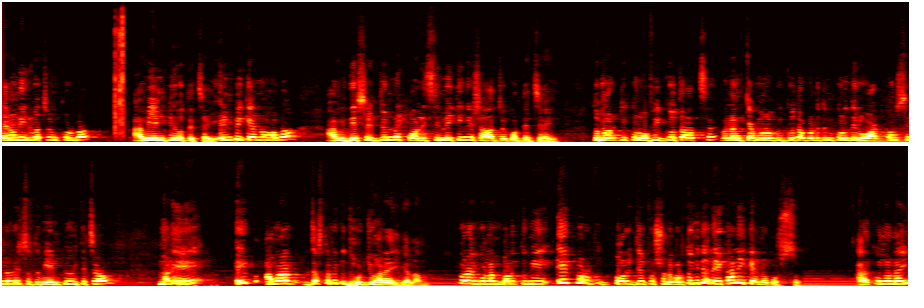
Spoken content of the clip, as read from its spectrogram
কেন নির্বাচন করবা? আমি এমপি হতে চাই। এমপি কেন হবা? আমি দেশের জন্য পলিসি মেকিং এ সাহায্য করতে চাই। তোমার কি কোনো অভিজ্ঞতা আছে? বললাম, কেমন অভিজ্ঞতা? বলে তুমি কোনোদিন ওয়ার্ড কাউন্সিলর হয়েছো তুমি এমপি হতে চাও? মানে এই আমার জাস্ট আমি ধৈর্য হারাই গেলাম। পরে আমি বললাম, বলো তুমি এই পর- পর যে প্রশ্ন করো, তুমি তাহলে এখানেই কেন করছ? আর কোনো নাই।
